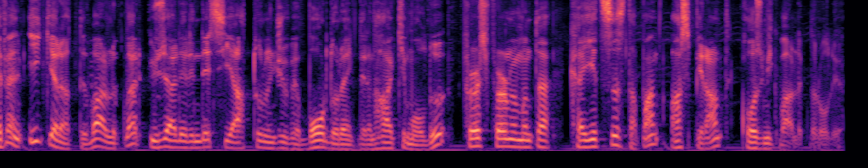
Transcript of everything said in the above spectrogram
Efendim ilk yarattığı varlıklar üzerlerinde siyah, turuncu ve bordo renklerin hakim olduğu First Firmament'a kayıtsız tapan aspirant kozmik varlıklar oluyor.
